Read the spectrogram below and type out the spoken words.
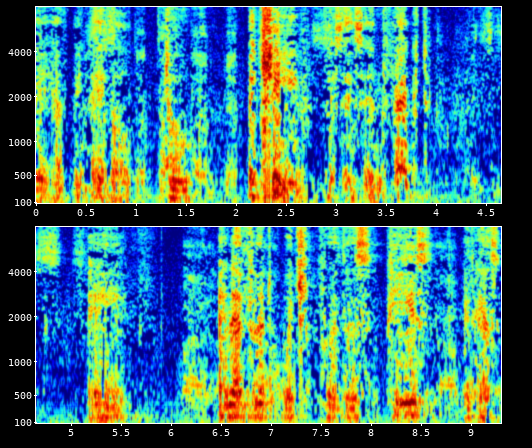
they have been able to achieve. This is in fact a, an effort which furthers peace. It has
